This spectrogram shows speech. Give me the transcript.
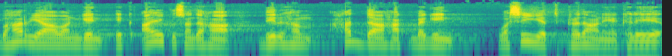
භාර්යාවන්ගෙන් එක් අයෙකු සඳහා දිර්හම් හද්දාහක් බැගින් වසීයත් ප්‍රදානය කළේය.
